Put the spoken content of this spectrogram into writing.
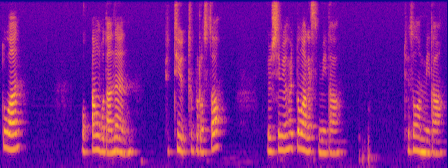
또한 먹방보다는 뷰티 유튜브로서 열심히 활동하겠습니다. 죄송합니다.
